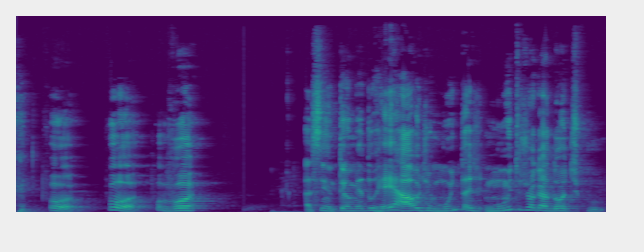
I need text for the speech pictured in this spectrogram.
pô, pô, por favor. Assim, eu tenho medo real de muita, muito jogador, tipo,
